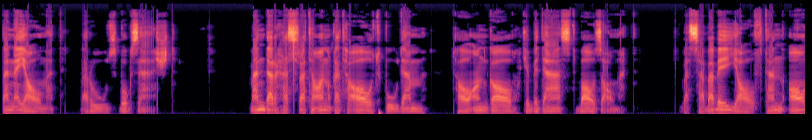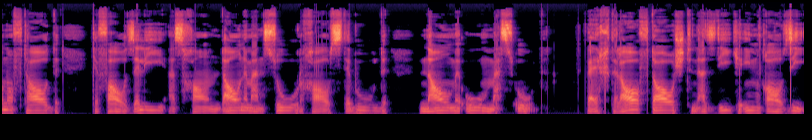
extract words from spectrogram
و نیامد و روز بگذشت. من در حسرت آن قطعات بودم تا آنگاه که به دست باز آمد و سبب یافتن آن افتاد که فاضلی از خاندان منصور خواسته بود نام او مسعود و اختلاف داشت نزدیک این قاضی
